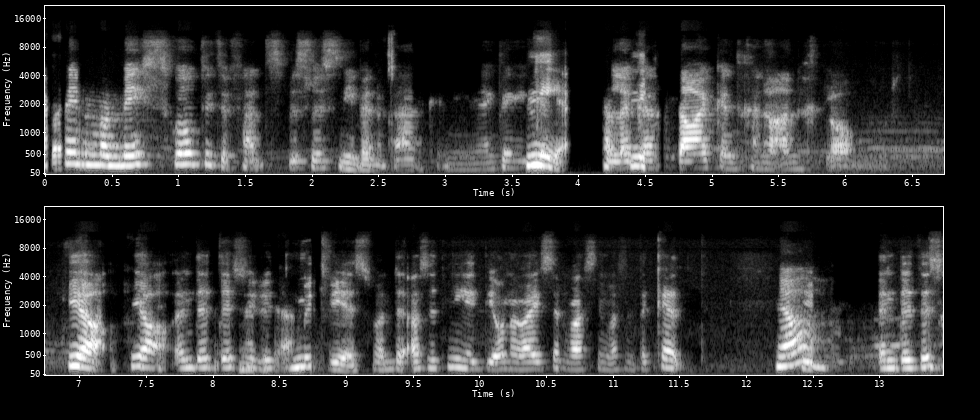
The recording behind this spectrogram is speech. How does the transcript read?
ek vind 'n mes skool toe te vat is beslis nie binne perke nie. Ek dink kind- nee, gelukkig daai kind gaan nou aangekla word. ja, ja, en dit is hoe dit moet wees want as dit nie die onderwyser was nie, was dit 'n kind. Ja. Ja. En dit is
